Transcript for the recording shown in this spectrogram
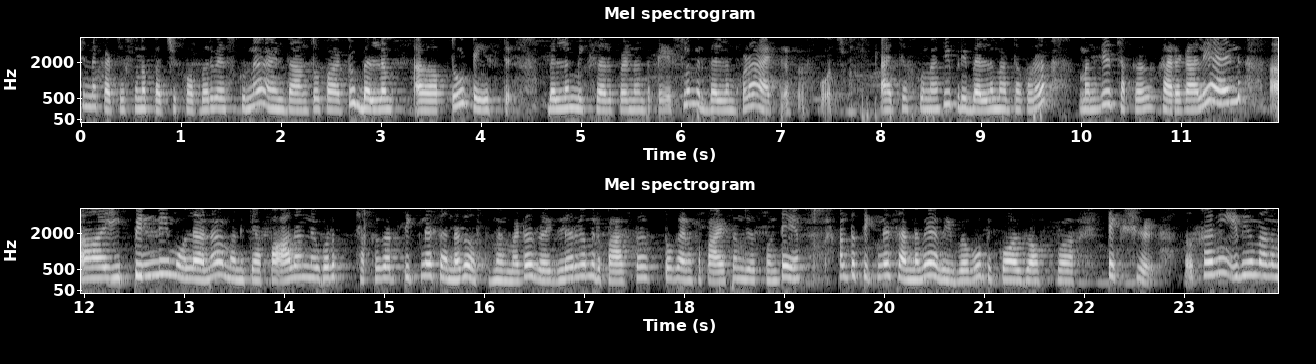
చిన్న కట్ చేసుకున్న పచ్చి కొబ్బరి వేసుకున్నా. అండ్ దాంతోపాటు బెల్లం అప్ టు టేస్ట్. బెల్లం మీకు సరిపడినంత టేస్ట్లో మీరు బెల్లం కూడా యాడ్ చేసేసుకోవచ్చు. యాడ్ చేసుకున్నాక ఇప్పుడు ఈ బెల్లం అంతా కూడా మనకి చక్కగా కరగాలి. అండ్ ఈ పిండి మూలాన మనకి ఆ పాలన్నీ కూడా చక్కగా థిక్నెస్ అన్నది వస్తుందన్నమాట. రెగ్యులర్గా మీరు పాస్తాతో కనుక పాయసం చేసుకుంటే అంత థిక్నెస్ అన్నవి అవి ఇవ్వవు బికాజ్ ఆఫ్ టెక్స్చర్. కానీ ఇది మనం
